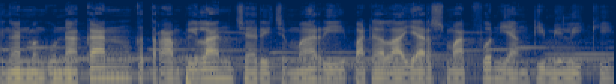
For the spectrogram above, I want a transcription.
dengan menggunakan keterampilan jari jemari pada layar smartphone yang dimiliki.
